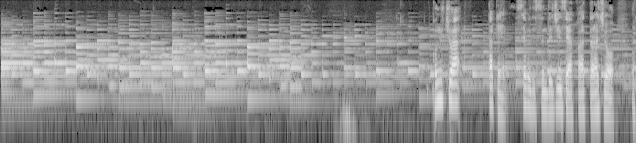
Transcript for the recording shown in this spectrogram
こんにちは。竹、セブに住んで人生が変わったラジオお聴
